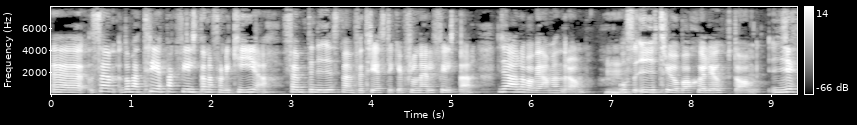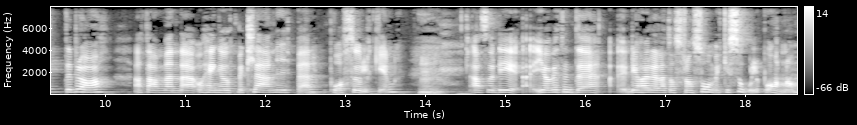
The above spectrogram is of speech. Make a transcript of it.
Eh, sen de här trepackfiltarna från Ikea, 59 spänn för tre stycken flanellfiltar. Jävlar vad vi använder dem. Och så Y3 och bara skölja upp dem. Jättebra att använda och hänga upp med klädnyper på sulken. Alltså det, jag vet inte, det har räddat oss från så mycket sol på honom.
